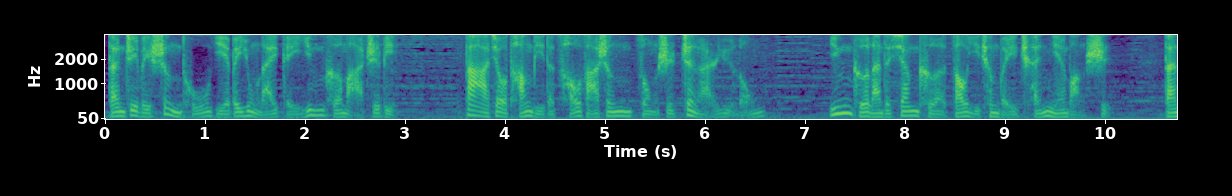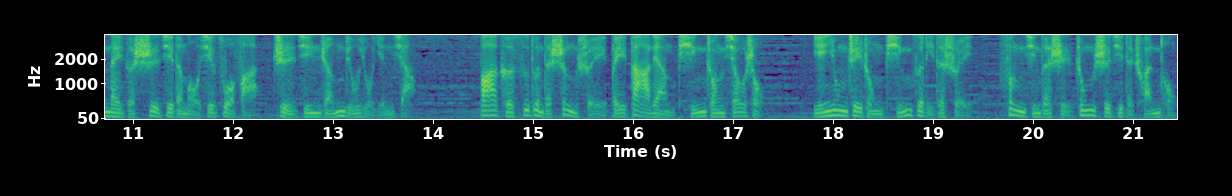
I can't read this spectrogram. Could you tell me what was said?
但这位圣徒也被用来给鹰和马治病。大教堂里的嘈杂声总是震耳欲聋。英格兰的香客早已称为陈年往事，但那个世界的某些做法至今仍留有影响。巴克斯顿的圣水被大量瓶装销售，饮用这种瓶子里的水，奉行的是中世纪的传统。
